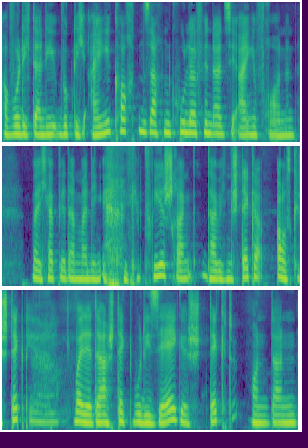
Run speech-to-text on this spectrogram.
Obwohl ich da die wirklich eingekochten Sachen cooler finde als die eingefrorenen. Weil ich habe ja dann mal den Gefrierschrank, da habe ich einen Stecker ausgesteckt, ja. weil der da steckt, wo die Säge steckt. Und dann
